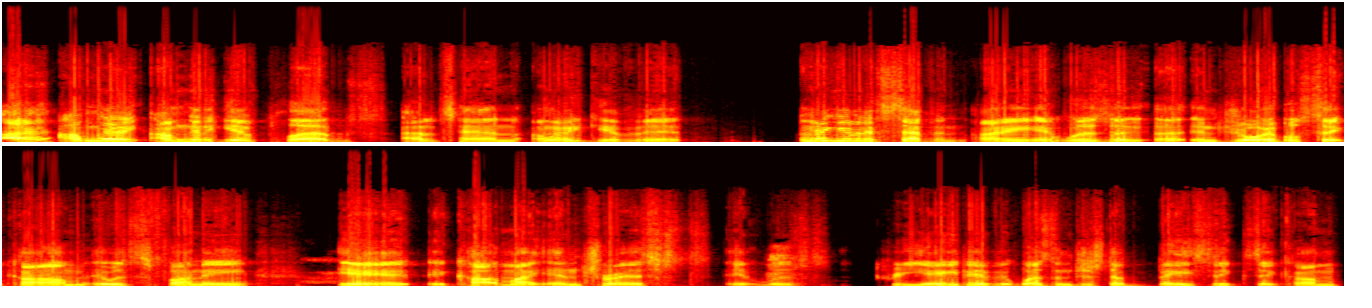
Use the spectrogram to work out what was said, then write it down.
I, I'm gonna I'm gonna give plebs out of ten. I'm gonna give it I'm gonna give it a seven. I mean, it was an enjoyable sitcom. It was funny. It it caught my interest. It was creative. It wasn't just a basic sitcom.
